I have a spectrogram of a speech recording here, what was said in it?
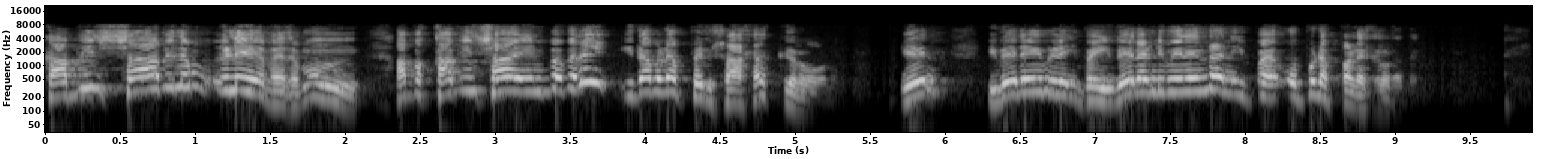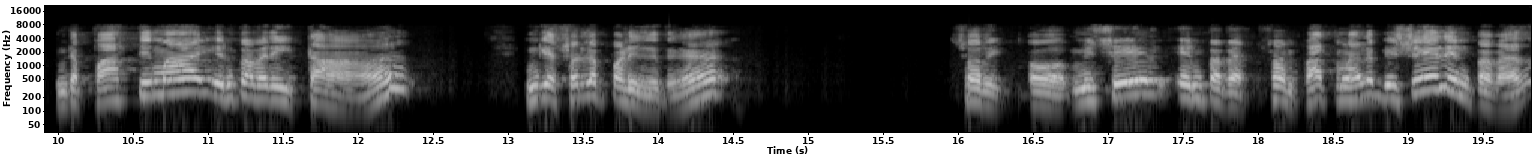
கவிஷாவிலும் இளையவரும் அப்ப கவிஷா என்பவரை இதை விட பெருசாக கிரோணும் ஏன் இவரை விட இப்ப இவர் ரெண்டு பேரையும் தான் இப்ப ஒப்பிடப்படுகிறது இந்த பாத்திமா என்பவரை தான் இங்க சொல்லப்படுகிறது சாரி ஓ மிஷேல் என்பவர் சாரி பாத்திமால மிஷேல் என்பவர்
